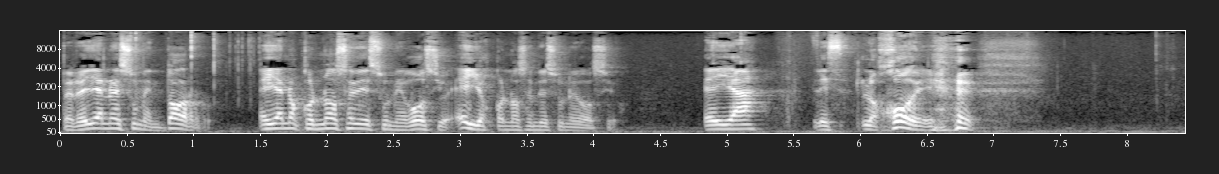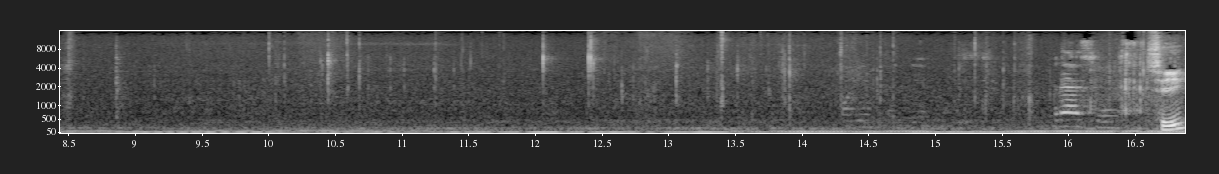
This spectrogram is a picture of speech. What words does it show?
Pero ella no es su mentor. Ella no conoce de su negocio. Ellos conocen de su negocio. Ella les lo jode. Gracias. ¿Sí?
